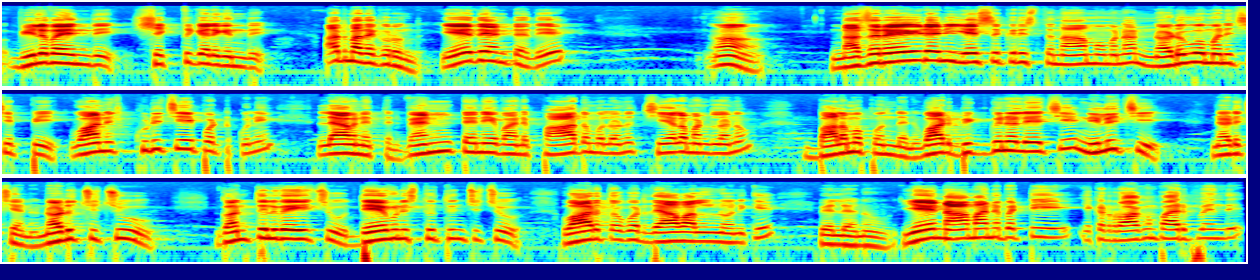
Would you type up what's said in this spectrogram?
విలువైంది శక్తి కలిగింది. అది మా దగ్గర ఉంది. ఏది అంటే అది నజరేయుడని యేసుక్రీస్తు నామమున నడువమని చెప్పి వాని కుడి చేయి పట్టుకుని లేవనెత్తాను వెంటనే వాని పాదములను చీలమండలను బలము పొందని వాడు బిగ్గున లేచి నిలిచి నడిచాను. నడుచుచు గంతులు వేయుచు దేవుని స్థుతించుచు వారితో కూడా దేవాలయంలోనికి వెళ్ళాను. ఏ నామాన్ని బట్టి ఇక్కడ రోగం పారిపోయింది?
